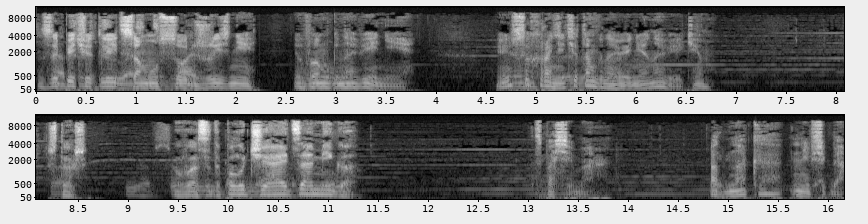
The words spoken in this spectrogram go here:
Запечатлеть саму суть жизни во мгновении. И сохранить это мгновение навеки. Что ж, у вас это получается, амиго. Спасибо. Однако, не всегда.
